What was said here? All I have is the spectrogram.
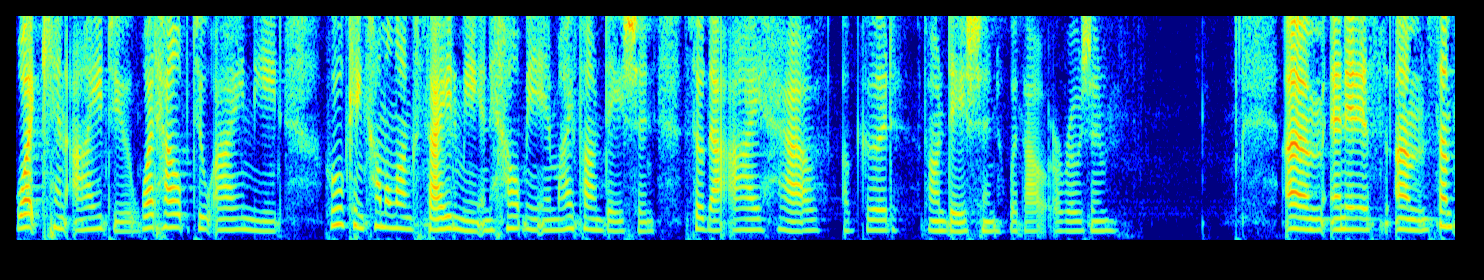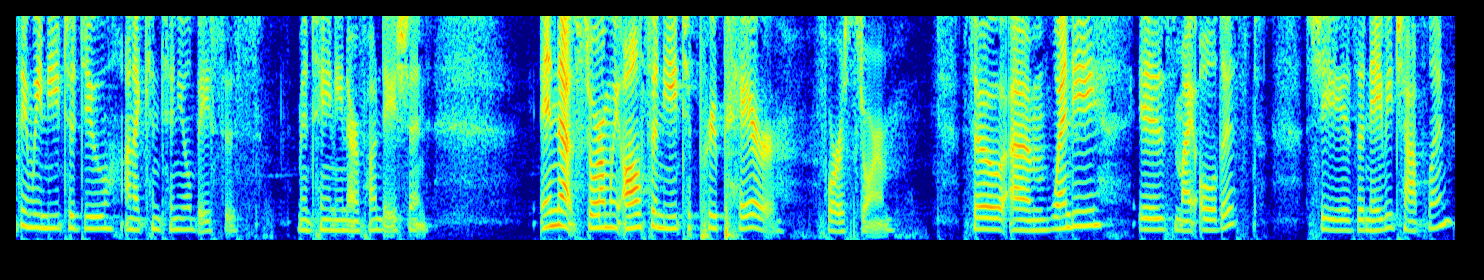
What can I do? What help do I need? Who can come alongside me and help me in my foundation so that I have a good foundation without erosion? Um, and it is um, something we need to do on a continual basis, maintaining our foundation. In that storm, we also need to prepare for a storm. So, um, Wendy is my oldest. She is a Navy chaplain,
